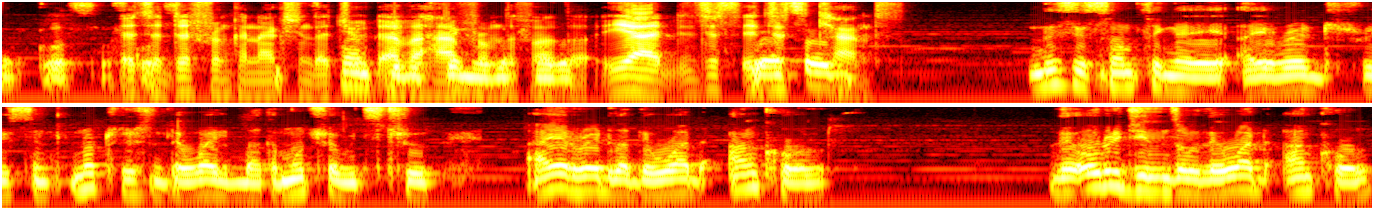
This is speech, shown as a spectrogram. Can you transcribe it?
of course, of It's a different connection that you would ever have from the the father. father. Yeah, it just it Yeah, just so- can't. this is something I, I read recently, not recently, a while back. I'm not sure if it's true. I read that the word uncle, the origins of the word uncle,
